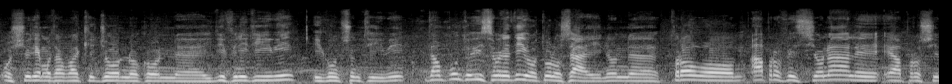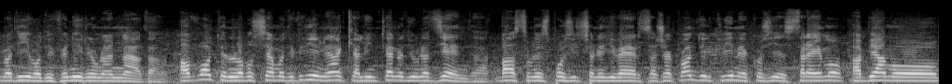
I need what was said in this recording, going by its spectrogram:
Usciremo tra qualche giorno con eh, i definitivi, i consuntivi. Da un punto di vista qualitativo, tu lo sai, non eh, trovo aprofessionale e approssimativo definire un'annata. A volte non la possiamo definire neanche all'interno di un'azienda, basta un'esposizione diversa, cioè quando il clima è così estremo abbiamo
